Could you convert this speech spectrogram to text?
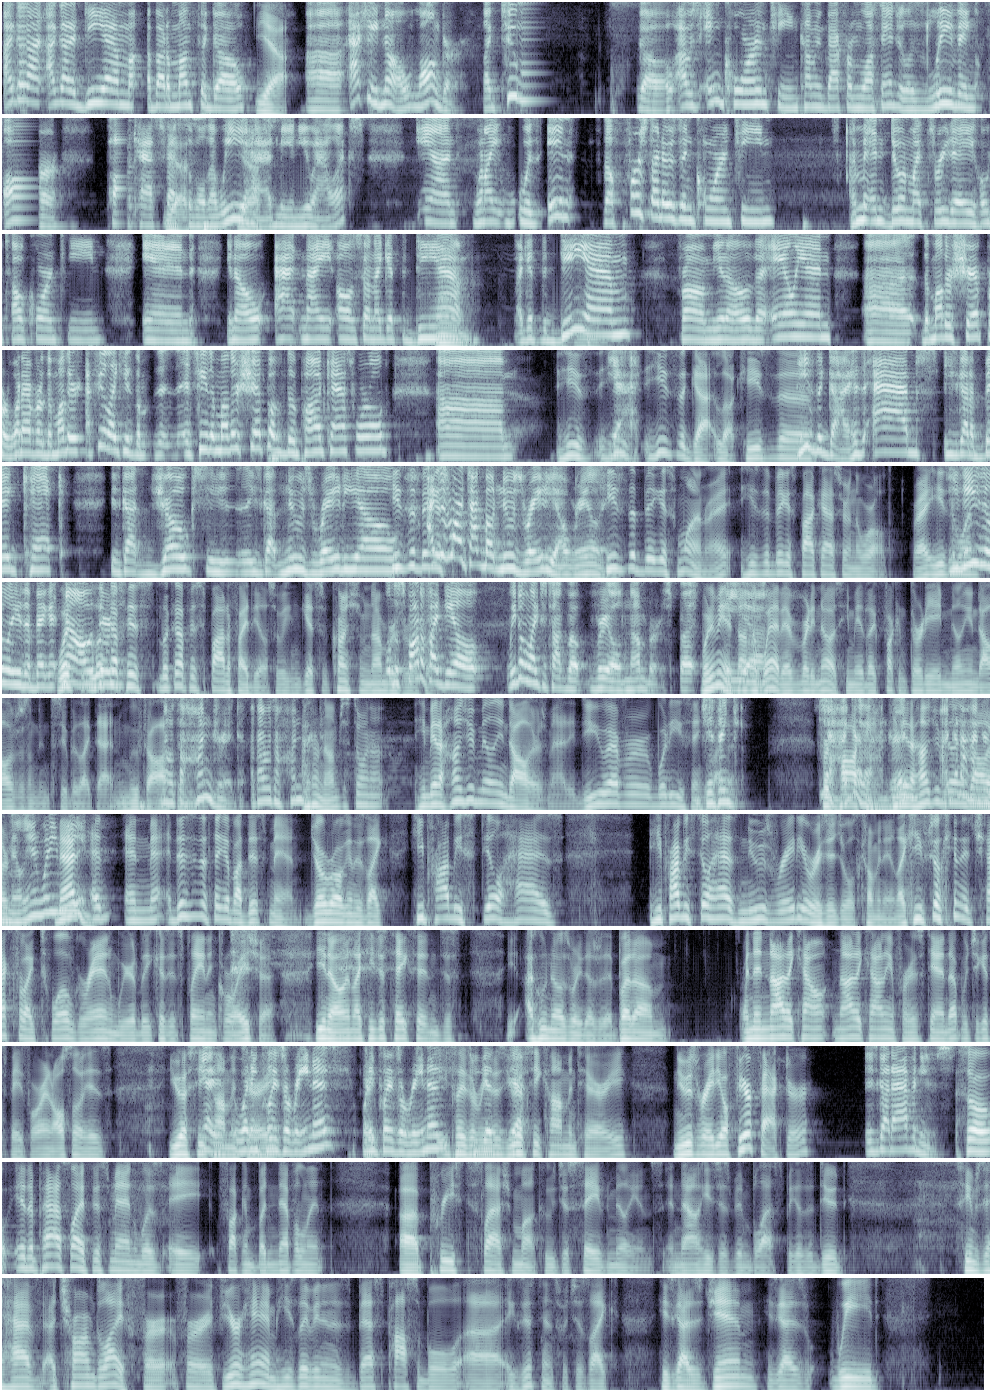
I got I got a DM about a month ago. yeah. Uh, actually, no, longer. Like two months ago, I was in quarantine coming back from Los Angeles, leaving our podcast festival Yes, that we yes. had, me and you, Alex. And when I was in the first night I was in quarantine, I'm in doing my three day hotel quarantine, and you know, at night, all of a sudden, I get the DM. I get the DM from you know the alien, uh, the mothership or whatever. The mother. I feel like he's the. Is he the mothership of the podcast world? Um, He's he's Yeah. he's the guy. Look, he's the he's the guy. His abs. He's got a big kick. He's got jokes. He, he's got news radio. He's the biggest. I just want to talk about news radio. Really, he's the biggest one, right? He's the biggest podcaster in the world, right? He's the he's one- easily the biggest. No, look up his look up his Spotify deal so we can get some crunch some numbers. well, the Spotify deal. We don't like to talk about real numbers, but What do you mean? It's on uh, the web. Everybody knows he made like fucking thirty eight million dollars or something stupid like that and moved to Austin. No, it's a hundred. I thought it was a I hundred. I don't know. I'm just doing it. He made a hundred million dollars, Matty. Do you ever? What do you think? Do you think? For yeah, I got talking. a hundred. made a hundred I got million a hundred What do you Matt, mean? And and Matt, this is the thing about this man, Joe Rogan, is like he probably still has. He probably still has news radio residuals coming in. Like he's still getting a check for like twelve grand, weirdly, because it's playing in Croatia, you know. And like he just takes it and just who knows what he does with it. But um, and then not account not accounting for his stand up, which he gets paid for, and also his UFC yeah, commentary. when he plays arenas, when he plays arenas, he plays arenas, gets- yeah, UFC commentary, news radio, Fear Factor. He's got avenues. So in a past life, this man was a fucking benevolent uh, priest slash monk who just saved millions, and now he's just been blessed because the dude seems to have a charmed life. For for if you're him, he's living in his best possible uh, existence, which is like he's got his gym, he's got his weed.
